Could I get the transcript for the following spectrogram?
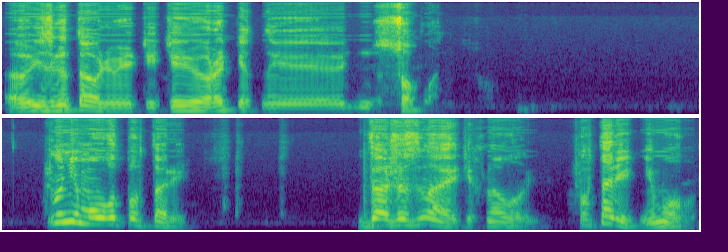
э, изготавливали эти, эти ракетные э, сопла. Ну, не могут повторить даже зная технологии. Повторить не могут.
